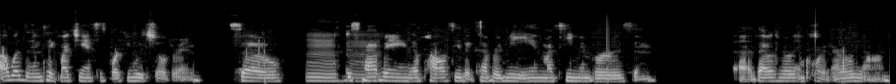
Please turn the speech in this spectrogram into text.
i wasn't going to take my chances working with children so mm-hmm. just having a policy that covered me and my team members and uh, that was really important early on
